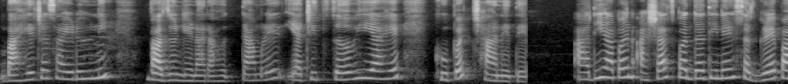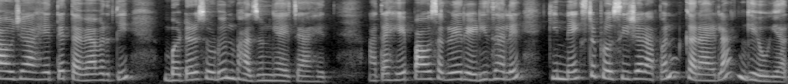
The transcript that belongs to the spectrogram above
बाहेरच्या साईडहूनही भाजून घेणार आहोत. त्यामुळे याची चव ही आहे खूपच छान येते. आधी आपण अशाच पद्धतीने सगळे पाव जे आहेत ते तव्यावरती बटर सोडून भाजून घ्यायचे आहेत. आता हे पाव सगळे रेडी झाले की नेक्स्ट प्रोसिजर आपण करायला घेऊयात.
